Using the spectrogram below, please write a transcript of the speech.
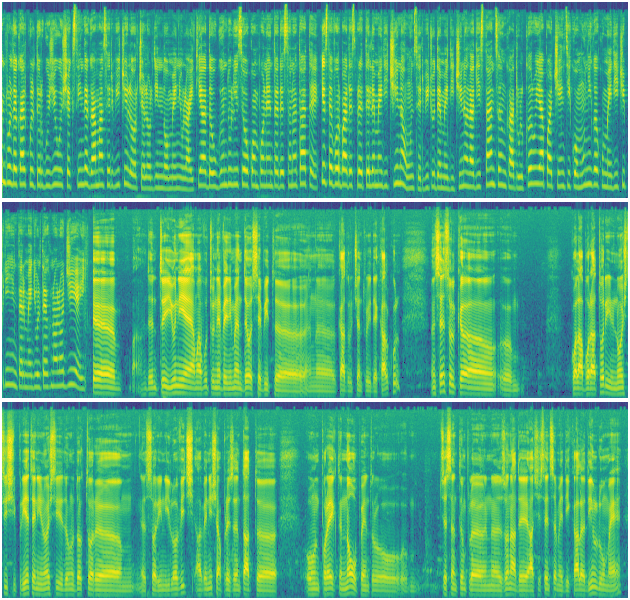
Centrul de calcul Târgu Jiu își extinde gama serviciilor celor din domeniul IT, adăugându-li se o componentă de sănătate. Este vorba despre telemedicină, un serviciu de medicină la distanță în cadrul căruia pacienții comunică cu medicii prin intermediul tehnologiei. De 1 iunie am avut un eveniment deosebit uh, în uh, cadrul Centrului de Calcul, în sensul că um, colaboratorii noștri și prietenii noștri, domnul doctor uh, Sorin Ilovici, a venit și a prezentat uh, un proiect nou pentru ce se întâmplă în zona de asistență medicală din lume, uh,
